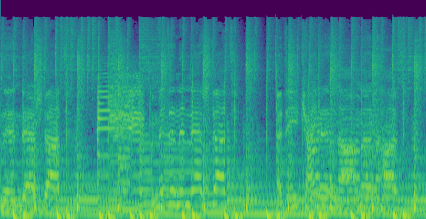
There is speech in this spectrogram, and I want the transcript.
mitten in der Stadt, mitten in der Stadt, die keinen Namen hat.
